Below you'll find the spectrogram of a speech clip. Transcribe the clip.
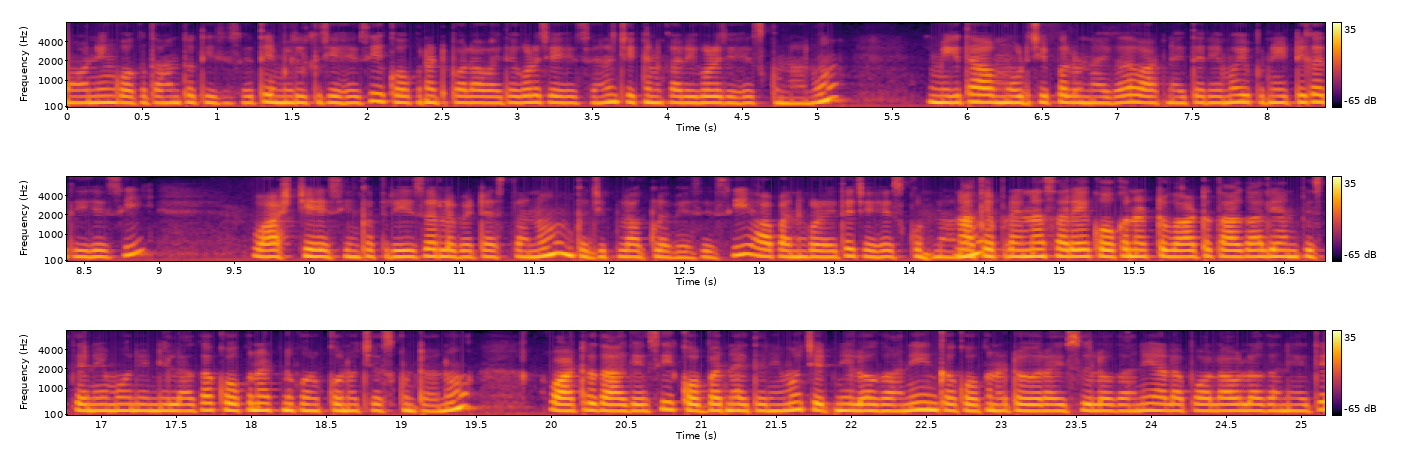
మార్నింగ్ ఒక దాంతో తీసేసి అయితే మిల్క్ చేసేసి కోకోనట్ పలావ్ అయితే కూడా చేసేసాను. చికెన్ కర్రీ కూడా చేసుకున్నాను మిగతా మూడు చిప్పలు ఉన్నాయి కదా వాటిని అయితేనేమో ఇప్పుడు నీట్గా తీసేసి వాష్ చేసి ఇంకా ఫ్రీజర్లో పెట్టేస్తాను ఇంకా జిప్ లాక్లో వేసేసి ఆ పని కూడా అయితే చేసేసుకుంటున్నాను నాకు ఎప్పుడైనా సరే కోకోనట్ వాటర్ తాగాలి అనిపిస్తేనేమో నేను ఇలాగా కోకోనట్ని కొనుక్కొని వచ్చేసుకుంటాను. వాటర్ తాగేసి కొబ్బరిని అయితేనేమో చట్నీలో కానీ ఇంకా కోకోనట్ రైస్లో కానీ అలా పొలావ్లో కానీ అయితే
